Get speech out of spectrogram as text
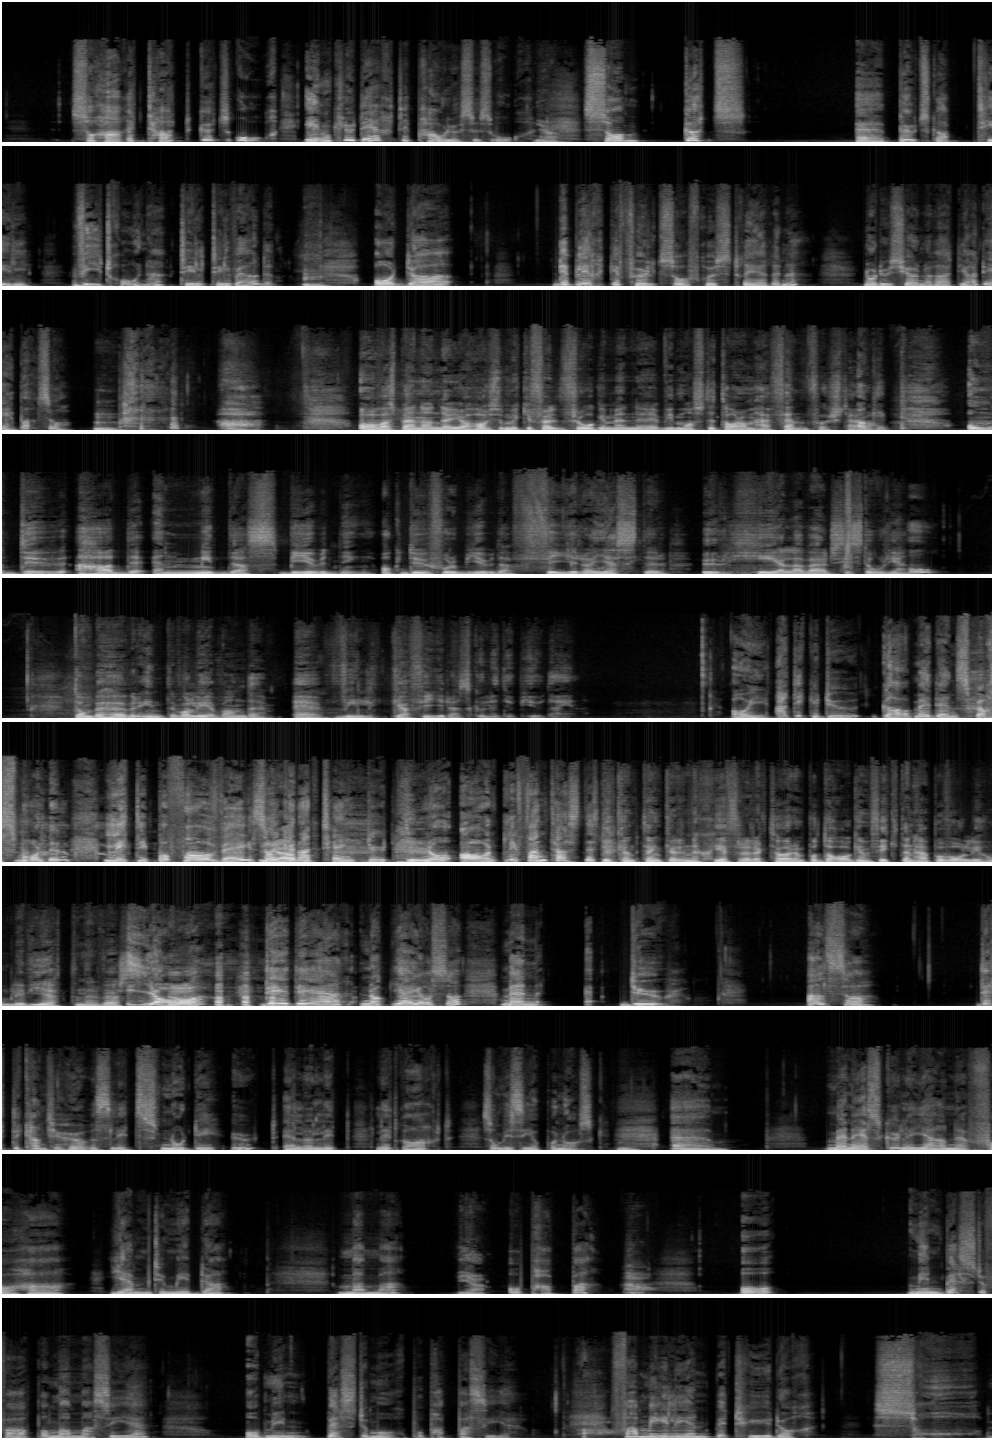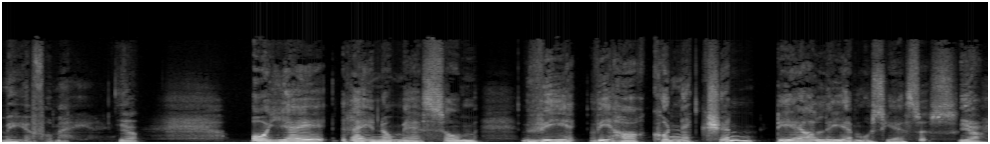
så har jeg tatt Guds ord, inkluderte Paulus' ord, Ja. som Guds eh, budskap til vi troende, til, til verden. Og da Det blir ikke fullt så frustrerende når du skjønner at ja, det er bare så. Åh, vad spännande. Jag har så mycket följdfrågor men eh, vi måste ta de här fem först här. okay. Om du hade en middagsbjudning och du får bjuda fyra gäster ur hela världshistorien. Oh, De behöver inte vara levande. Eh, vilka fyra skulle du bjuda in? oi, at ikke du ga meg den spørsmålen litt på forvei, så jeg Ja. kunne ha tenkt ut Du- noe ordentlig fantastisk. Du kan tänka dig när chefredaktören på dagen fick den här på volley, hon blev jättenervös. Ja, det, det er nok jeg også, men eh, du, altså, dette kanskje høres litt snoddig ut, eller litt, litt rart, som vi sier på norsk. Eh, men jeg skulle gjerne få ha hjem til middag mamma Ja. og pappa og min bestefar på mammas side og min bestemor på pappas side. Familien betyder så mye for meg. Ja. Og jeg regner med som vi, vi har connection, de er alle hjemme hos Jesus. Ja.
